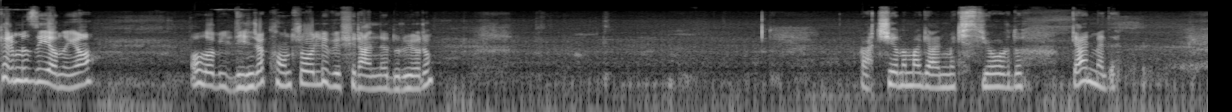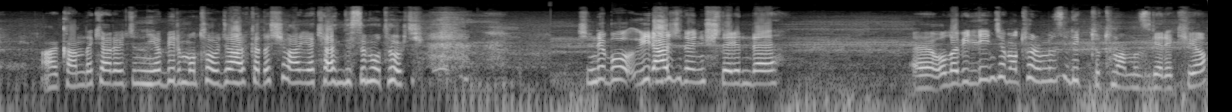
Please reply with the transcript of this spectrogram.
Kırmızı yanıyor. Olabildiğince kontrollü bir frenle duruyorum. Araç yanıma gelmek istiyordu. Gelmedi. Arkamdaki aracın ya bir motorcu arkadaşı var ya kendisi motorcu. Şimdi bu viraj dönüşlerinde e, olabildiğince motorumuzu dik tutmamız gerekiyor.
